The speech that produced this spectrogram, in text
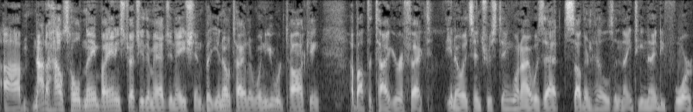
Um, not a household name by any stretch of the imagination, but you know, Tyler, when you were talking about the Tiger effect, you know, it's interesting. When I was at Southern Hills in 1994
